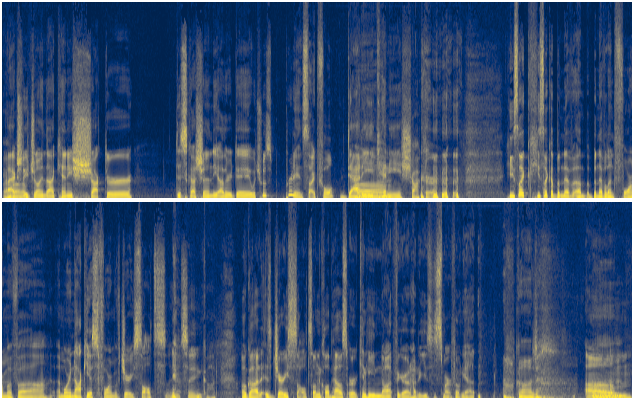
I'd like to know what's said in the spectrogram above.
I actually Uh, joined that Kenny Schachter discussion the other day which was pretty insightful Daddy uh, Kenny Schachter. He's like he's like a, benev- a benevolent form of uh, a more innocuous form of Jerry Saltz, I would say. God, oh God, is Jerry Saltz on Clubhouse, or can he not figure out how to use his smartphone yet? oh God. Um,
